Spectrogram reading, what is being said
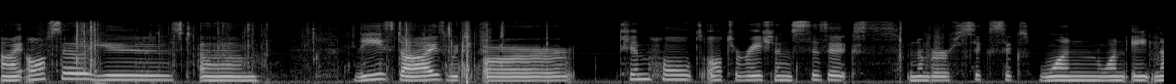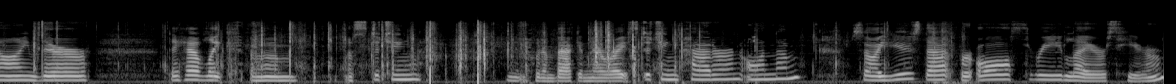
I also used um, these dies, which are Tim Holtz Alteration Sizzix number 661189. They're, they have like um, a stitching, put them back in their right, stitching pattern on them. So I used that for all three layers here.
